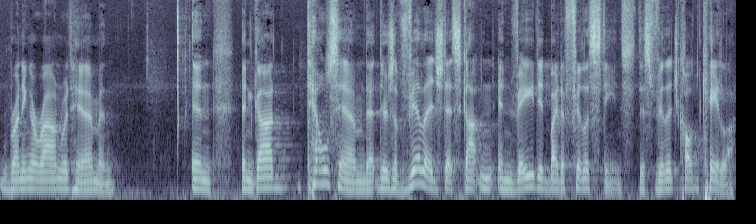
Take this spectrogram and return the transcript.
running around with him. And and, and God tells him that there's a village that's gotten invaded by the Philistines, this village called Keilah.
